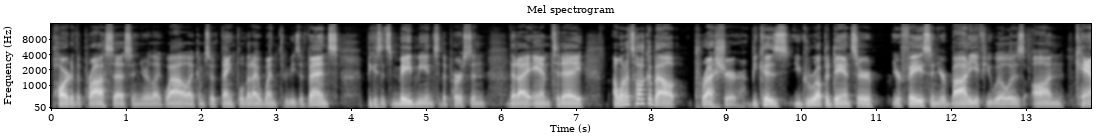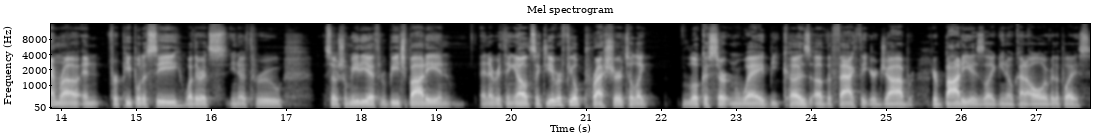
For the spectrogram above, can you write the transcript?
part of the process and you're like, wow, like I'm so thankful that I went through these events because it's made me into the person that I am today. I want to talk about pressure because you grew up a dancer, your face and your body if you will is on camera and for people to see whether it's you know through social media through beachbody and and everything else like do you ever feel pressure to like look a certain way because of the fact that your job your body is like you know kind of all over the place?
